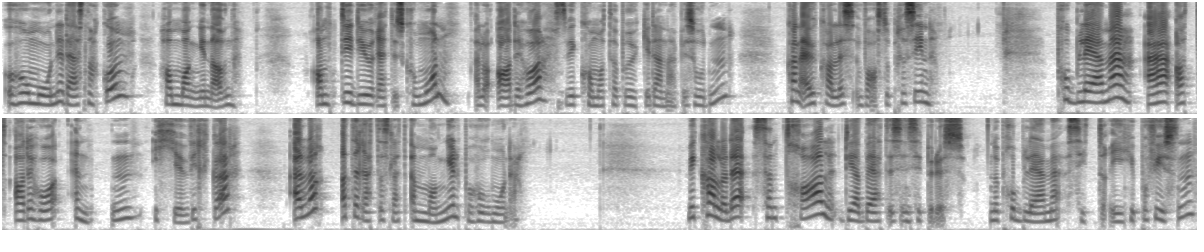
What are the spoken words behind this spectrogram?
og hormonet det er snakk om, har mange navn. Antidiuretisk hormon, eller ADH, som vi kommer til å bruke i denne episoden, kan også kalles vasopressin. Problemet er at ADH enten ikke virker, eller at det rett og slett er mangel på hormonet. Vi kaller det sentral diabetes insipidus når problemet sitter i hypofysen,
